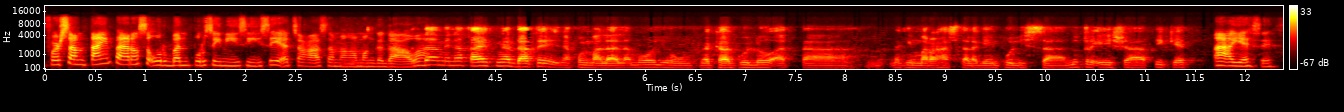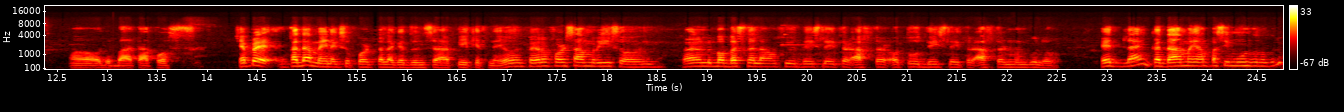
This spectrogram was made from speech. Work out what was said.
for some time parang sa urban poor sinisisi at saka sa mga Ang manggagawa. dami na kahit nga dati na kung malala mo yung nagkagulo at ah, naging marahas talaga yung pulis sa NutriAsia picket. Ah, yes, yes. Oo, 'di ba? Tapos Siyempre, kada may nag-support talaga dun sa picket na yun. Pero for some reason, parang lumabas na lang a few days later after o two days later after ng gulo. Headline, kadamay ang pasimuno ng gulo.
